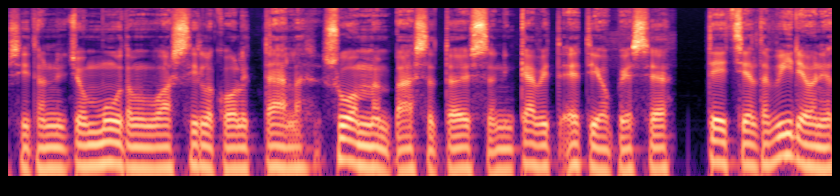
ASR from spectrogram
siitä on nyt jo muutama vuosi silloin, kun olit täällä Suomen päässä töissä, niin kävit Etiopiassa ja teit sieltä videon. Ja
